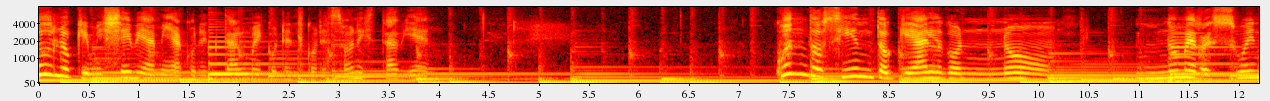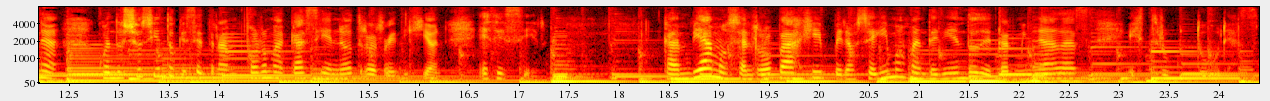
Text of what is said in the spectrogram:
Todo lo que me lleve a mí a conectarme con el corazón está bien. Cuando siento que algo no, no me resuena, cuando yo siento que se transforma casi en otra religión. Es decir, Cambiamos el ropaje, pero seguimos manteniendo determinadas estructuras.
